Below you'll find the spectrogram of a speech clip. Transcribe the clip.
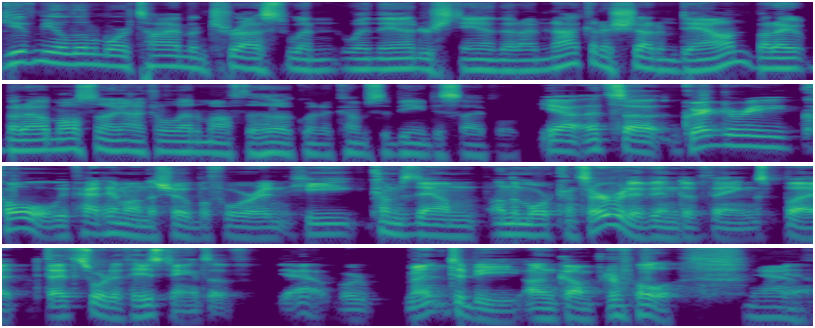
give me a little more time and trust when when they understand that I'm not going to shut them down, but I but I'm also not going to let them off the hook when it comes to being discipled. Yeah, that's uh, Gregory Cole. We've had him on the show before, and he comes down on the more conservative end of things, but that's sort of his stance of, yeah, we're meant to be uncomfortable. Yeah. Yeah.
